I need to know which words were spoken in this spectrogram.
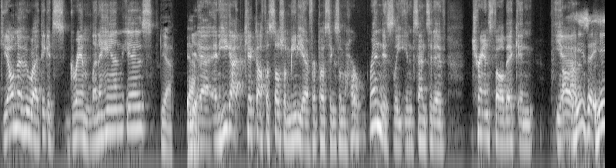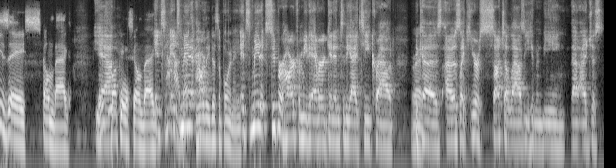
do y'all know who I think it's Graham Linehan is? yeah. Yeah. Yeah, and he got kicked off of social media for posting some horrendously insensitive, transphobic, and yeah, Oh, he's a he's a scumbag. yeah. Fucking scumbag. It's God, it's made that's it hard. really disappointing. it's made it super hard for me to ever get into the IT crowd Right. because I was like, you're such a lousy human being that I just.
